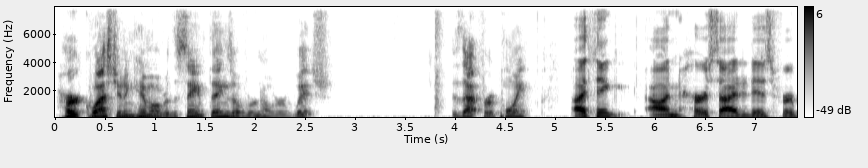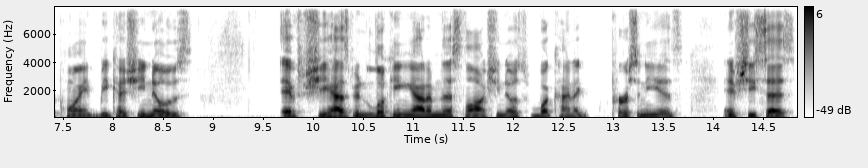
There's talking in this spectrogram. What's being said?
her questioning him over the same things over and over which is that for a point I think on her side it is for a point because she knows if she has been looking at him this long, she knows what kind of person he is. And if she says,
